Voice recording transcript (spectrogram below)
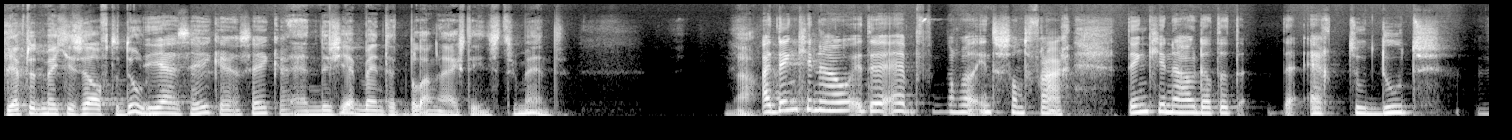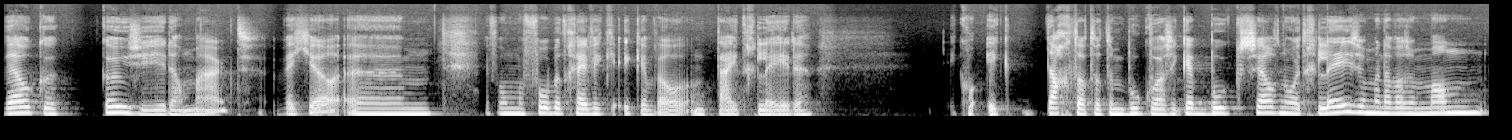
je hebt het met jezelf te doen. ja, zeker, zeker. En dus jij bent het belangrijkste instrument. Nou, Maar denk je nou, de, heb ik nog wel een interessante vraag. Denk je nou dat het er ertoe doet welke keuze je dan maakt? Weet je? Ehm, even om een voorbeeld te geven. Ik, ik heb wel een tijd geleden. Ik, ik dacht dat het een boek was. Ik heb het boek zelf nooit gelezen, maar er was een man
